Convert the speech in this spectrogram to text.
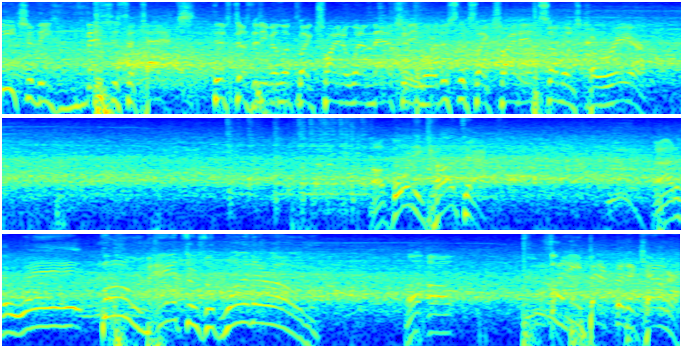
each of these vicious attacks. This doesn't even look like trying to win a match anymore. This looks like trying to end someone's career. Avoiding contact. Out of the way. Boom! Answers with one of their own. Uh-oh. Fighting back with a counter.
